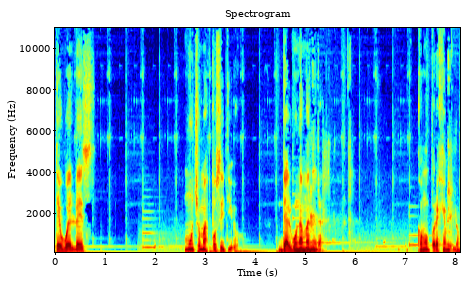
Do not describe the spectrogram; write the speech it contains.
te vuelves mucho más positivo, de alguna manera. Como por ejemplo.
